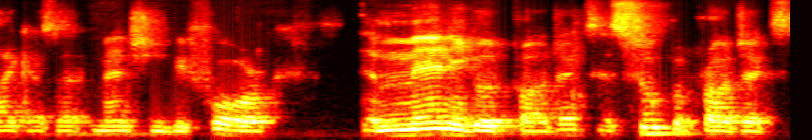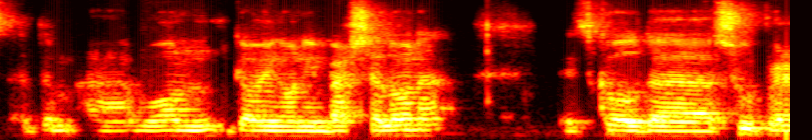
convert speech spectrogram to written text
like as I mentioned before, are many good projects. There's super projects. The uh, one going on in Barcelona. It's called uh, Super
